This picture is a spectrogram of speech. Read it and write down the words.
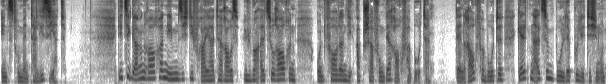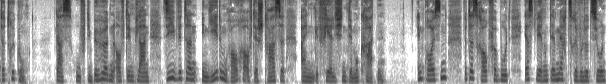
instrumentalisiert. Die Zigarrenraucher nehmen sich die Freiheit heraus, überall zu rauchen und fordern die Abschaffung der Rauchverbote. Denn Rauchverbote gelten als Symbol der politischen Unterdrückung. Das ruft die Behörden auf den Plan. Sie wittern in jedem Raucher auf der Straße einen gefährlichen Demokraten. In Preußen wird das Rauchverbot erst während der Märzrevolution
